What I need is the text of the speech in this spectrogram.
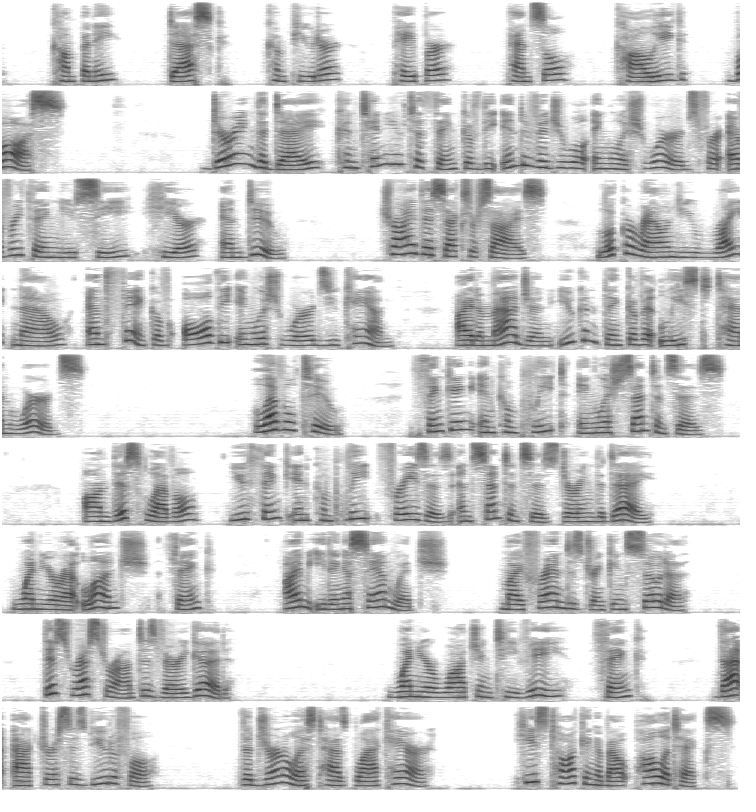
company, desk, computer, paper, pencil, colleague, boss. During the day, continue to think of the individual English words for everything you see, hear, and do. Try this exercise. Look around you right now and think of all the English words you can. I'd imagine you can think of at least 10 words. Level 2 Thinking in Complete English Sentences On this level, you think in complete phrases and sentences during the day. When you're at lunch, think I'm eating a sandwich. My friend is drinking soda. This restaurant is very good. When you're watching TV, think, that actress is beautiful. The journalist has black hair. He's talking about politics.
